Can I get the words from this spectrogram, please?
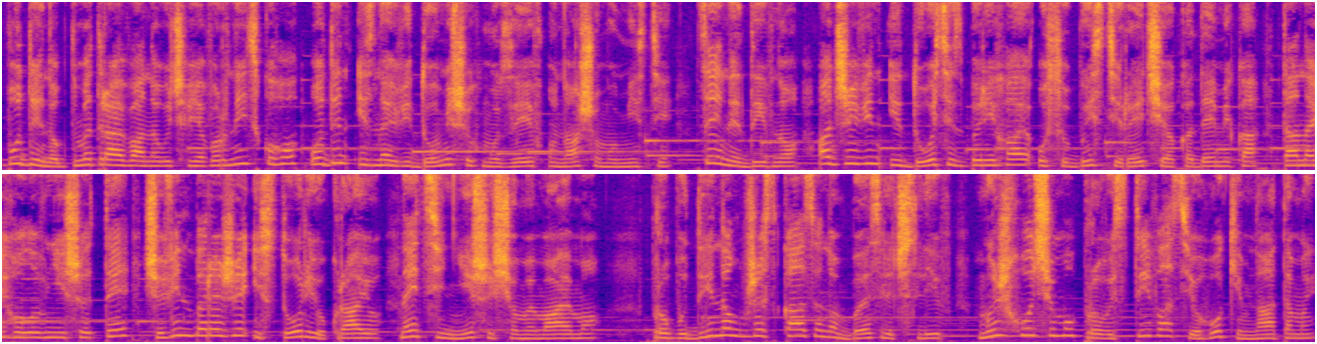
Будинок Дмитра Івановича Яворницького один із найвідоміших музеїв у нашому місті. Це й не дивно, адже він і досі зберігає особисті речі академіка. Та найголовніше те, що він береже історію краю, найцінніше, що ми маємо. Про будинок вже сказано безліч слів. Ми ж хочемо провести вас його кімнатами.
